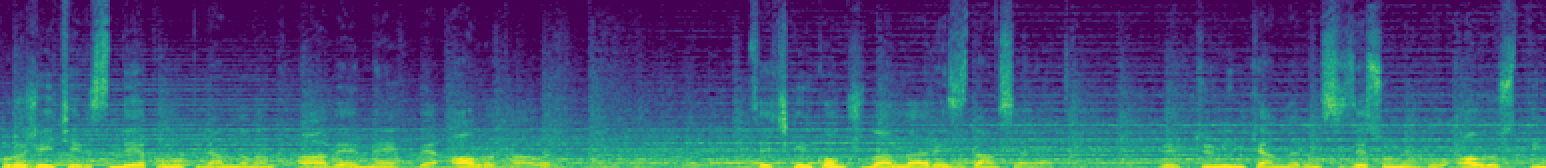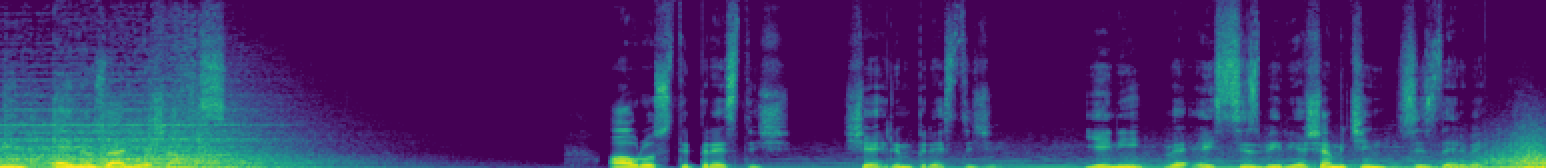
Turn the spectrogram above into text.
proje içerisinde yapımı planlanan AVM ve Avro Tower, seçkin komşularla rezidans hayatı ve tüm imkanların size sunulduğu Aurocity'nin en özel yaşantısı. Aurocity Prestige, şehrin prestiji. Yeni ve eşsiz bir yaşam için sizleri bekliyor.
